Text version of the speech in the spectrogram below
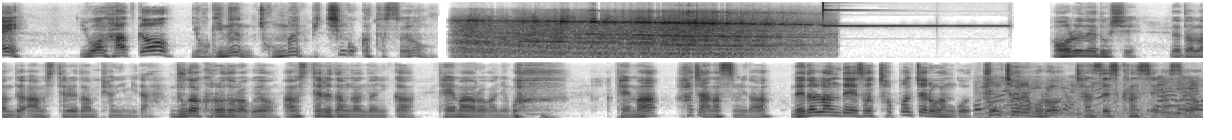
Hey, you want hot girl? 여기는 정말 미친 곳 같았어요. 어른의 도시 네덜란드 암스테르담 편입니다. 누가 그러더라고요. 암스테르담 간다니까 대마하러 가냐고. 대마 하지 않았습니다. 네덜란드에서 첫 번째로 간 곳 풍차를 보러 잔세스칸스에 갔어요.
